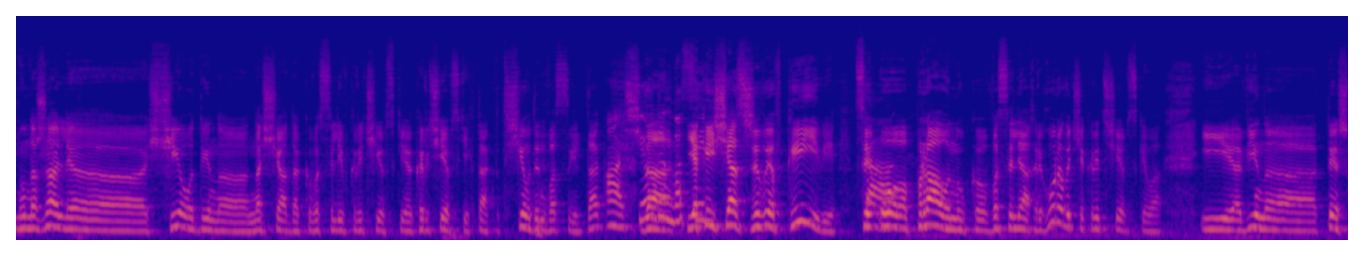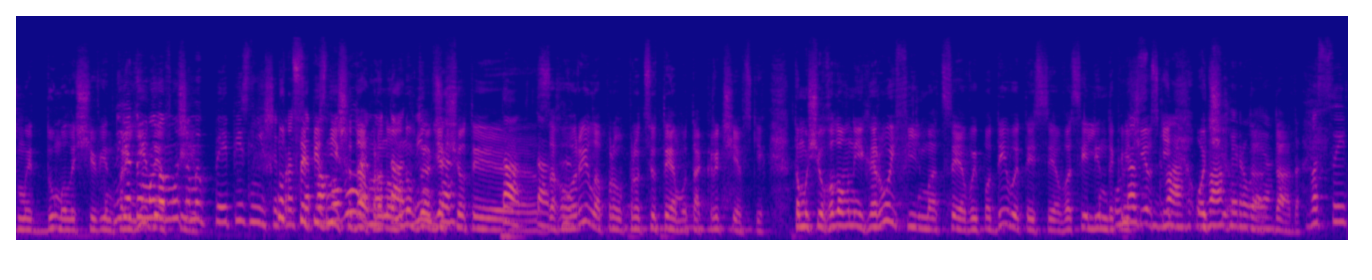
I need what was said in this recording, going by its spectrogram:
Ну, на жаль, е, ще один е, нащадок Василів Кричевських, Кричевських, так, ще один Василь, так? А, ще Да, один Василь. який зараз живе в Києві. Це Так. о, правнук Василя Григоровича Кричевського. І він е, теж ми думали, що він Ну, я приїде. думала, в може, ми пізніше Ну, про це це пізніше, да, про. Так, ну, він якщо ти Так, е, так. заговорила про, про цю тему, так, Кричевських. Тому що головний герой фільму це ви подивитесь, Василь Лінда Кричевський. два, Оч- два да, да, да. Василь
